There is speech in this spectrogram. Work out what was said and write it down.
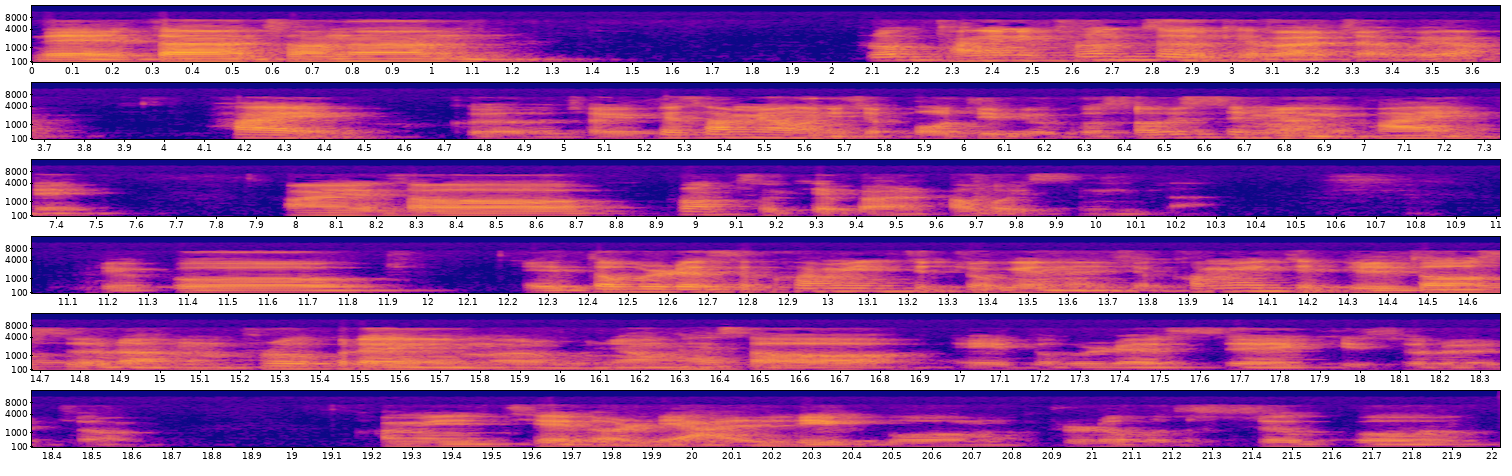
네, 일단 저는 당연히 front 개발자고요. 화해, 그 저희 회사명은 이제 버드뷰고 서비스명이 화해인데 화해에서 front 개발하고 있습니다. 그리고 AWS 커뮤니티 쪽에는 이제 Community Builders라는 프로그램을 운영해서 AWS의 기술을 좀 커뮤니티에 널리 알리고 블로그도 쓰고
